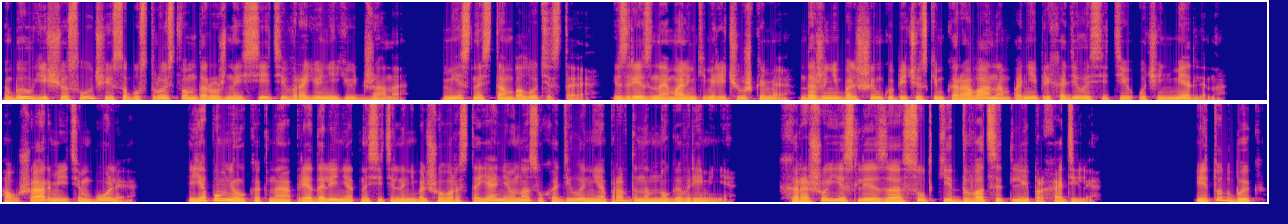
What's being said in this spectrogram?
Был еще случай с обустройством дорожной сети в районе Юйджана. Местность там болотистая, изрезанная маленькими речушками, даже небольшим купеческим караваном по ней приходилось идти очень медленно. А уж армии тем более. Я помнил, как на преодоление относительно небольшого расстояния у нас уходило неоправданно много времени. Хорошо, если за сутки 20 ли проходили. И тут бык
